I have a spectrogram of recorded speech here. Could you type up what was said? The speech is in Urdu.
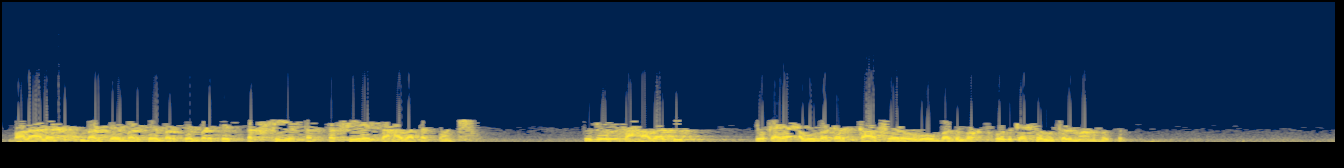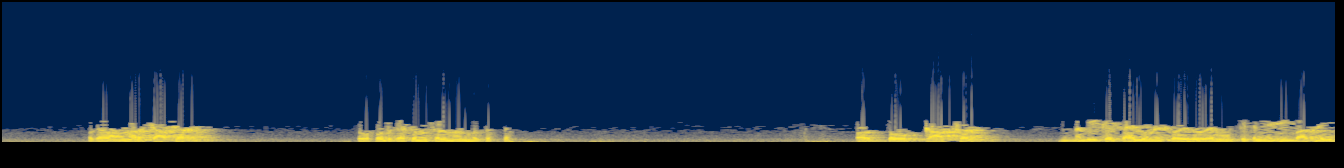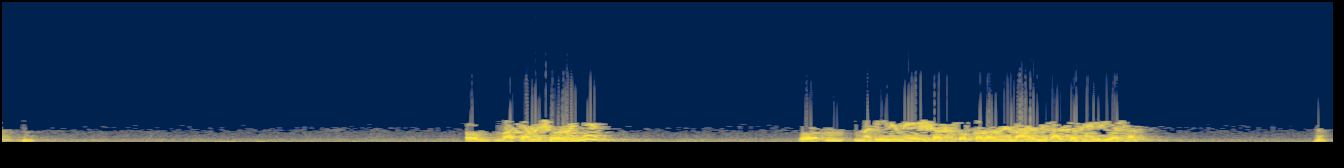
بلالت بڑھتے بڑھتے بڑھتے بڑھتے تقسیر تک تقسیر صحابہ تک پہنچی۔ تو جو صحابہ کی جو کہے ابو بکر کافر ہو، وہ بدبخت خود کیسے مسلمان ہو سکتے؟ اگر عمر کافر ہے، تو خود کیسے مسلمان ہو سکتا اور دو کافر نبی کے پہلو میں سوئے ہوئے ہوں۔ کتنی عجیب بات ہے تو واقعہ مشہور نہیں ہے؟ وہ مدینے میں ایک شخص کو قبر میں باہر نکال کے پھینک دیا تھا۔ ہاں؟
